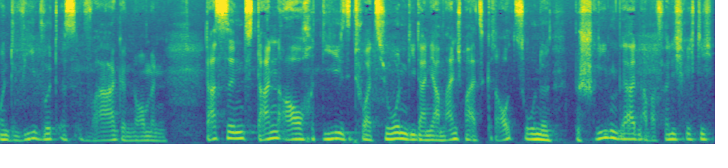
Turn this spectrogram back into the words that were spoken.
und wie wird es wahrgenommen. Das sind dann auch die Situationen, die dann ja manchmal als Grauzone beschrieben werden. Aber völlig richtig,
